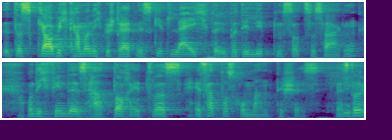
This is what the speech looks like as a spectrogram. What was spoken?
das glaube ich, kann man nicht bestreiten. Es geht leichter über die Lippen sozusagen. Und ich finde, es hat doch etwas, es hat was Romantisches. Weißt du?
